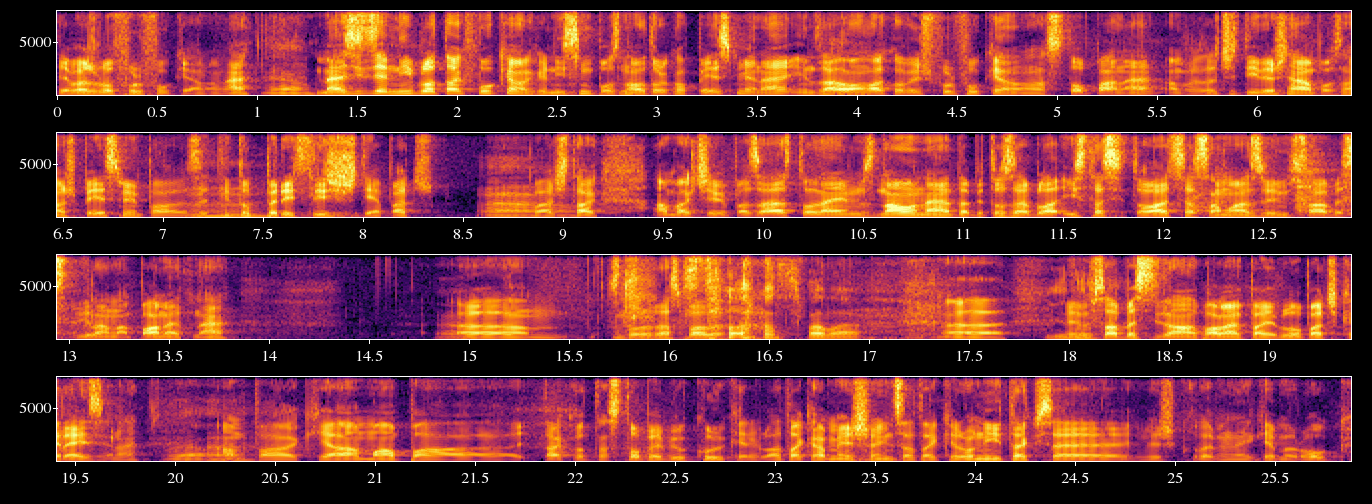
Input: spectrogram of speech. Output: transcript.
je pač bilo full fukeno, ne. Ja. Meni sicer ni bilo tako fukeno, ker nisem poznal toliko pesmi, ne, in zdaj on lahko veš full fukeno nastopa, ne, ampak zdaj, če ti veš ne poznaš pesmi, pa zdaj ti to prvi slišiš, ti je pač, Ja, pač tak. Ampak če bi pa zdaj to ne vem znal, ne, da bi to zdaj bila ista situacija, samo jaz vem vsa besedila na pamet, ne. Um, Stolo razpada. Razpada. Uh, vem vsa besedila na pamet, pa je bilo pač crazy, ne. Ja. Ampak ja, ima pa, tako kot nastop je bil kul, cool, ker je bila taka mešanica, tako ker on ni tako vse, veš, kot da bi na nekem rock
